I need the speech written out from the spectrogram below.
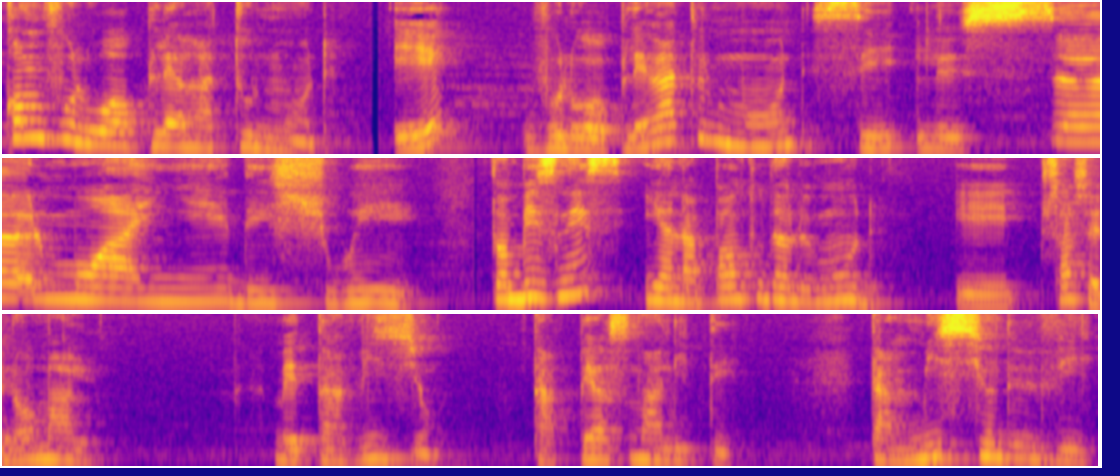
comme vouloir plaire à tout le monde. Et vouloir plaire à tout le monde, c'est le seul moyen d'échouer. Ton business, il y en a partout dans le monde. Et ça, c'est normal. Mais ta vision, ta personnalité, ta mission de vie,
